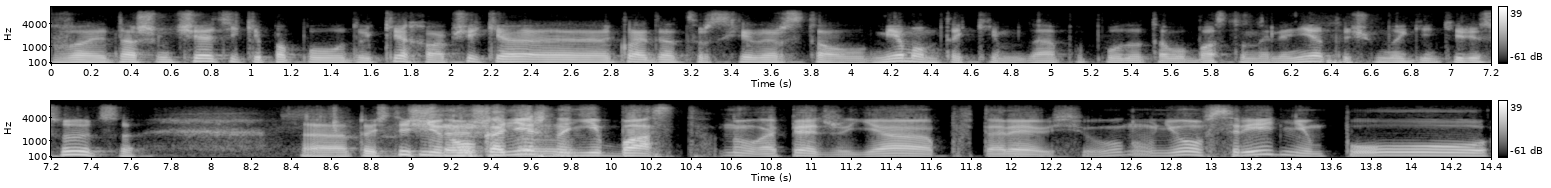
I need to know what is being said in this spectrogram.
в нашем чатике по поводу Кеха. Вообще Ке, Клайд Атверс Хиллер стал мемом таким, да, по поводу того, баст он или нет. Очень многие интересуются. А, то есть ты считаешь, не, ну он, что... конечно, не баст. Ну, опять же, я повторяюсь, он, у него в среднем по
